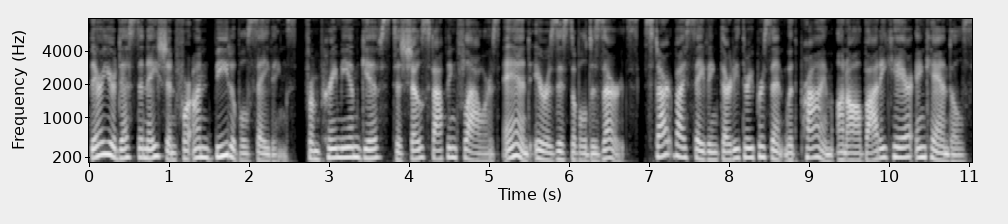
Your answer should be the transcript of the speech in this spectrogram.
They're your destination for unbeatable savings, from premium gifts to show-stopping flowers and irresistible desserts. Start by saving 33% with Prime on all body care and candles.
